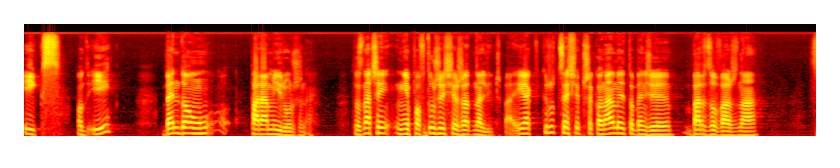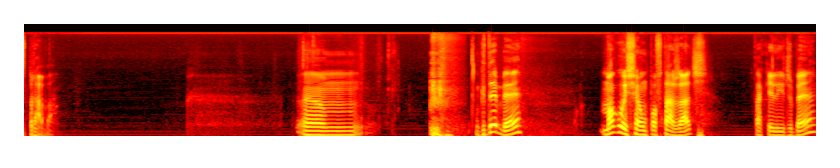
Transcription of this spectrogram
x od i będą parami różne. To znaczy nie powtórzy się żadna liczba. I jak wkrótce się przekonamy, to będzie bardzo ważna sprawa. Gdyby mogły się powtarzać takie liczby,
